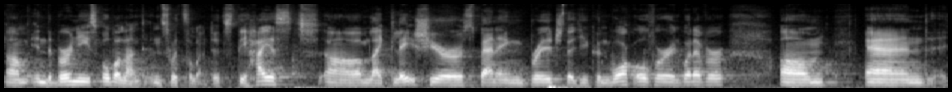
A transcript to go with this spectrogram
um, in the Bernese Oberland in Switzerland. It's the highest um, like glacier spanning bridge that you can walk over and whatever. Um, and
